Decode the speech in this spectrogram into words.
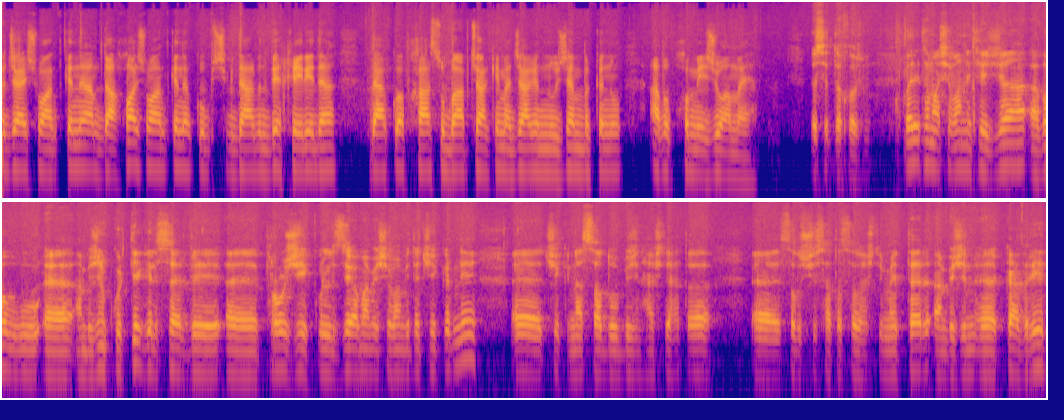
رجای شواند کنه ام داخوا شواند کنه کو بشکدار بن وی خیری ده دا کو خاص و بابچا کی مجاغ نوجم بکنو اب بخو میجو اما دست خوش بله تماشاوان تیجا اب او ام بجن کورتی گل سر و پروژه کل زی امام شوان بیت چیکرنی چیک نسادو بجن هشته حتی 1600 تا 1800 متر ام بجن کاورید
